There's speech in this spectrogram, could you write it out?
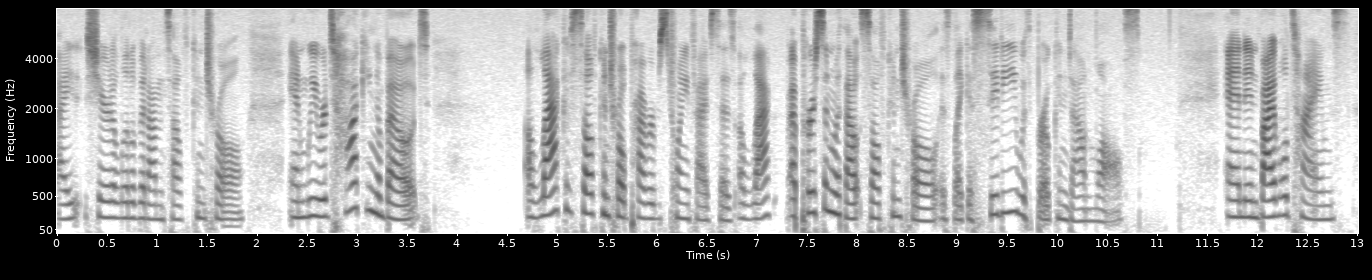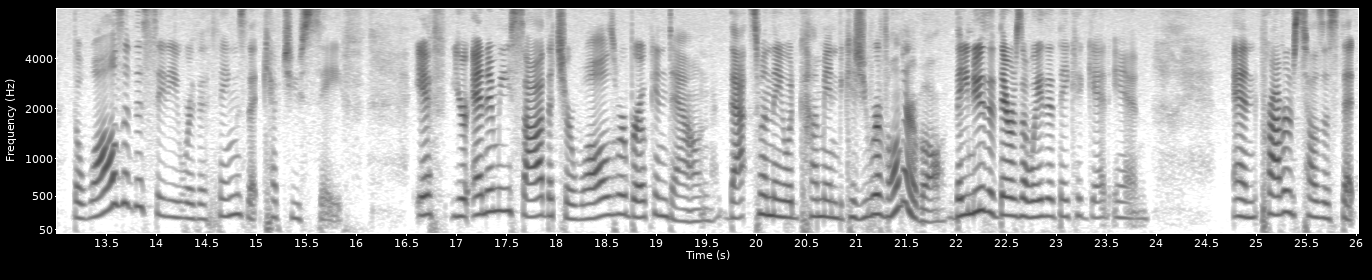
I shared a little bit on self-control and we were talking about a lack of self-control proverbs 25 says a lack a person without self-control is like a city with broken down walls and in Bible times, the walls of the city were the things that kept you safe. If your enemy saw that your walls were broken down, that's when they would come in because you were vulnerable. They knew that there was a way that they could get in. And Proverbs tells us that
